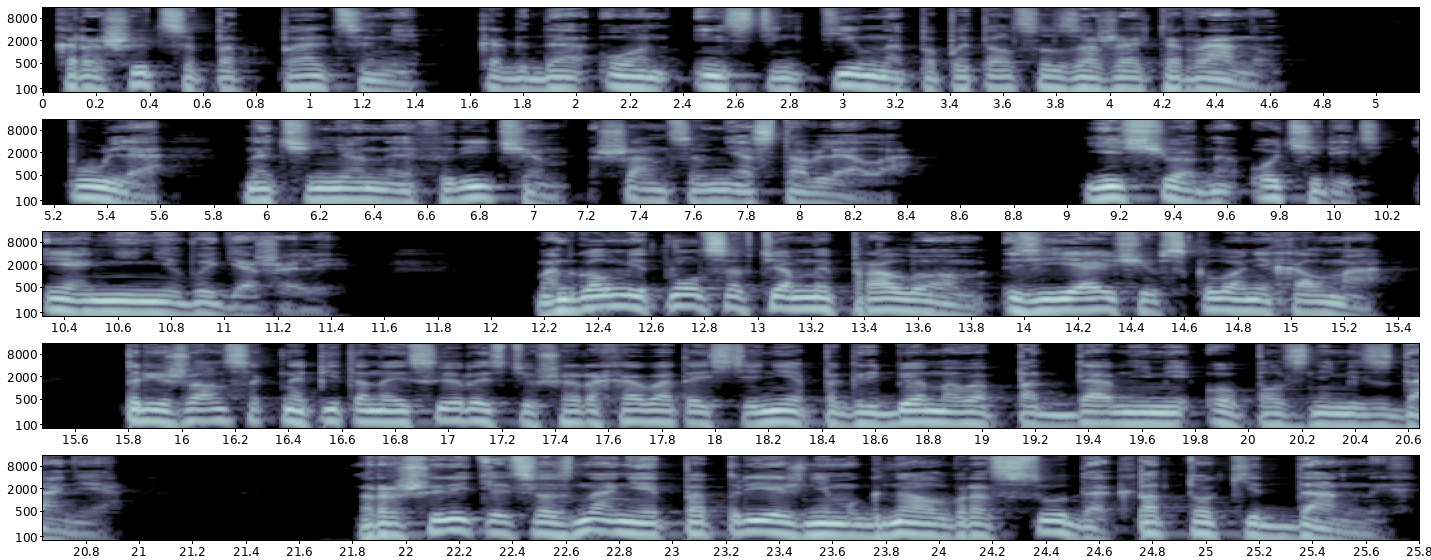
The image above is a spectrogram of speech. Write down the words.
крошится под пальцами, когда он инстинктивно попытался зажать рану. Пуля, начиненная фричем, шансов не оставляла. Еще одна очередь, и они не выдержали. Монгол метнулся в темный пролом, зияющий в склоне холма. Прижался к напитанной сыростью шероховатой стене погребенного под давними оползнями здания. Расширитель сознания по-прежнему гнал в рассудок потоки данных.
